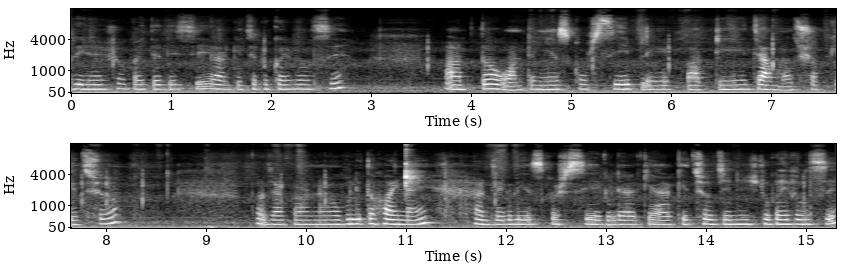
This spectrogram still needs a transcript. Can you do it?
ধুয়ে শুকাইতে দিছি আর কিছু ঢুকাই ফেলছি। আর তো ওয়ান টাইম ইউজ করছি প্লেট বাটি, চামচ সব কিছু তো যার কারণে ওগুলি তো হয় নাই। আর যেগুলি ইউজ করছি, এগুলি আর কি, আর কিছু জিনিস ঢুকাই ফেলছি।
